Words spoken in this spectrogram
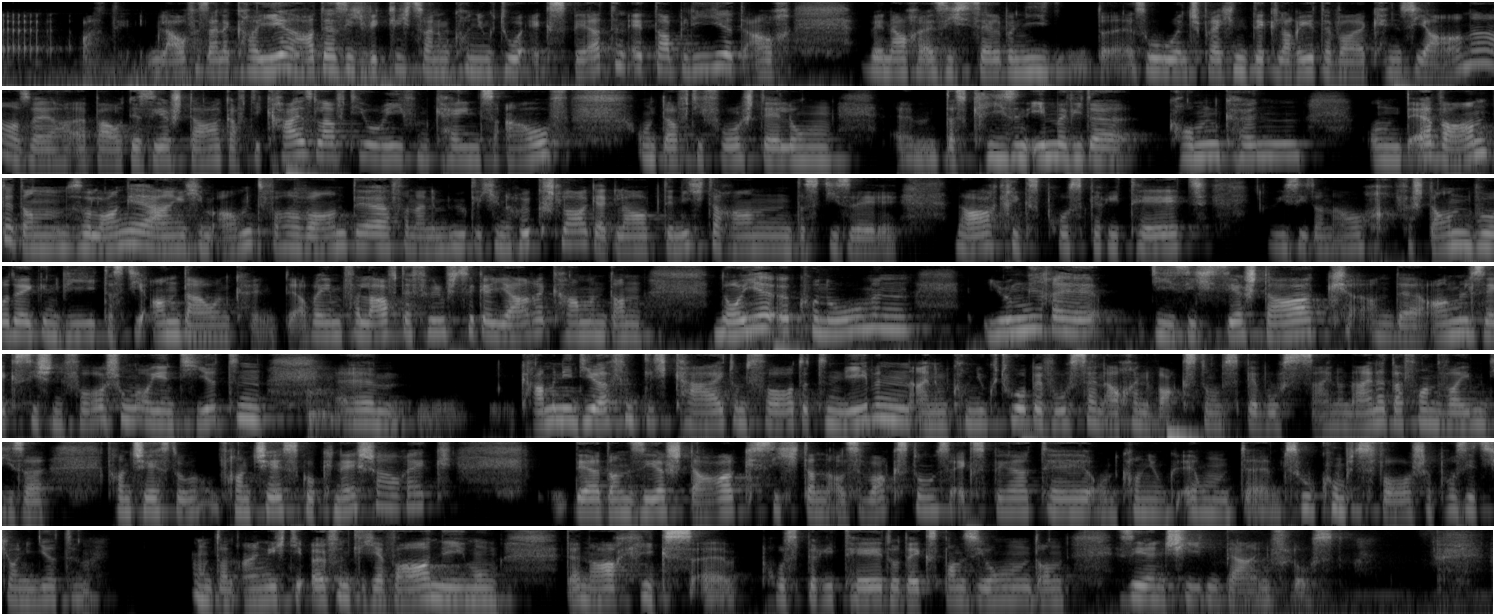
also im Laufe seiner Karriere hat er sich wirklich zu einem Konjunkturexperten etabliert, auch wenn auch er sich selber nie so entsprechend deklarierte, war er Keynesianer. Also er, er baute sehr stark auf die Kreislauftheorie von Keynes auf und auf die Vorstellung, ähm, dass Krisen immer wieder kommen können und er warnte dann, solange er eigentlich im Amt war, warnte er von einem möglichen Rückschlag. Er glaubte nicht daran, dass diese Nachkriegsprosperität, wie sie dann auch verstanden wurde, irgendwie, dass die andauern könnte. Aber im Verlauf der 50er Jahre kamen dann neue Ökonomen, jüngere, die sich sehr stark an der angelsächsischen Forschung orientierten, ähm, kamen in die Öffentlichkeit und forderten neben einem Konjunkturbewusstsein auch ein Wachstumsbewusstsein. Und einer davon war eben dieser Francesco, Francesco Knescharek, der dann sehr stark sich dann als Wachstumsexperte und, Konjunk und äh, Zukunftsforscher positionierte und dann eigentlich die öffentliche Wahrnehmung der Nachkriegsprosperität oder Expansion dann sehr entschieden beeinflusst.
